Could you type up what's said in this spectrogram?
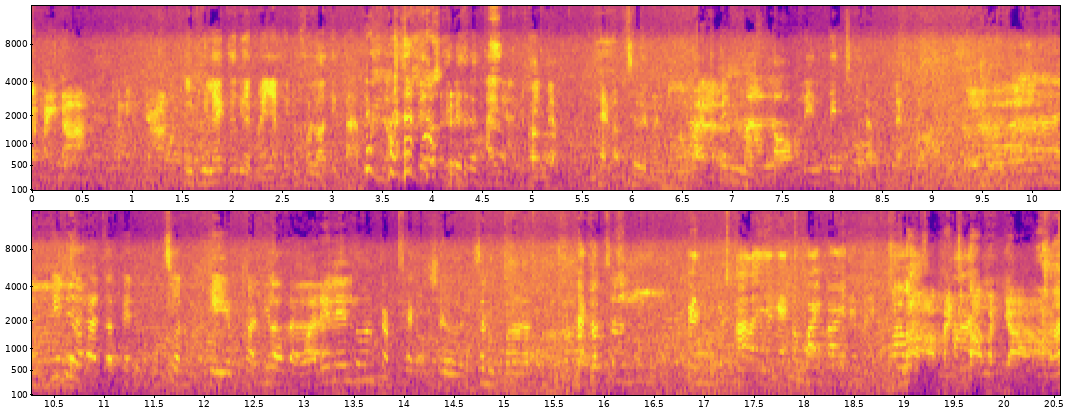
ยังไงนะอะไรอย่างเงี้ยอีพีแรกจะเดือดไหมอยากให้ทุกคนรอติดตามแต่ว่าที่เป็นที่เป็นเซอร์ไพรส์เนี่ยจะเป็นแบบแขกรับเชิญวันนี้ว่าจะเป็นมาร้องเล่นเต้นโชว์แบบแบบไหนที่เดือดอาจจะเป็นส่วนของเกมค่ะที่เราแบบว่าได้เล่นร่วมกับแขกรับเชิญสนุกมากแขกรับเชิญเป็นอะไรยังไงคะใบ้ๆได้ไหมพี่ตาไหมพี่ตา ปัญญาอา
